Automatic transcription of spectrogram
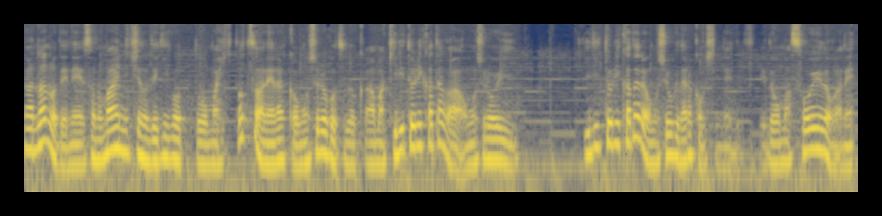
なのでね、その毎日の出来事を、まあ一つはね、なんか面白いこととか、まあ切り取り方が面白い、切り取り方で面白くなるかもしれないんですけど、まあそういうのがね、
